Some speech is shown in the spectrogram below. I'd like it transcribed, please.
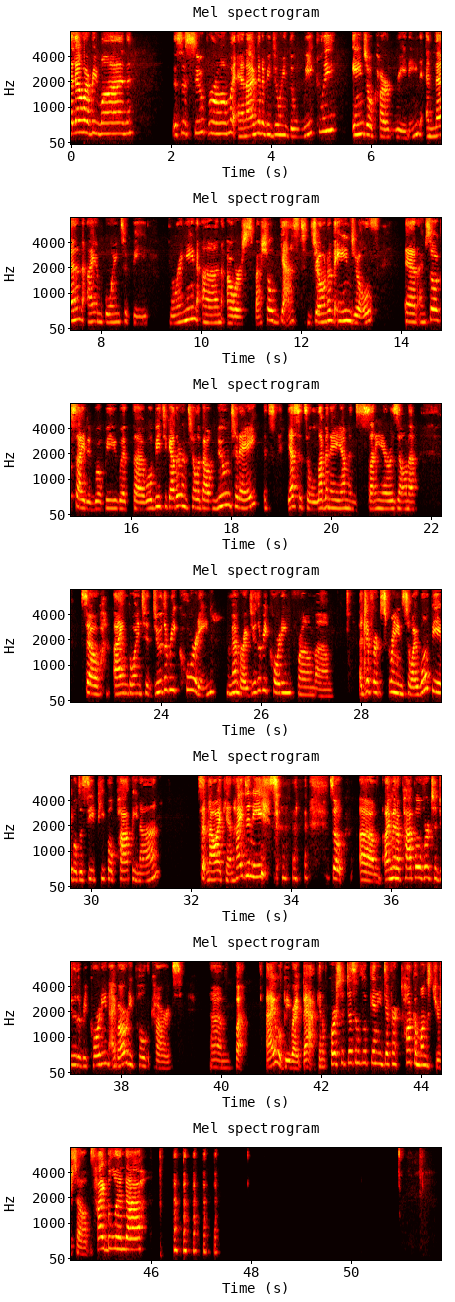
Hello, everyone. This is Sue Broome, and I'm going to be doing the weekly angel card reading, and then I am going to be bringing on our special guest, Joan of Angels. And I'm so excited. We'll be with uh, we'll be together until about noon today. It's yes, it's 11 a.m. in sunny Arizona. So I'm going to do the recording. Remember, I do the recording from um, a different screen, so I won't be able to see people popping on. Except now I can. Hi, Denise. so um, I'm going to pop over to do the recording. I've already pulled the cards, um, but I will be right back. And of course, it doesn't look any different. Talk amongst yourselves. Hi, Belinda.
